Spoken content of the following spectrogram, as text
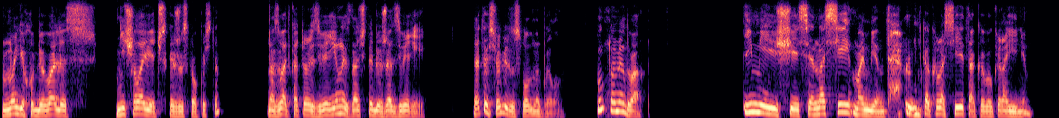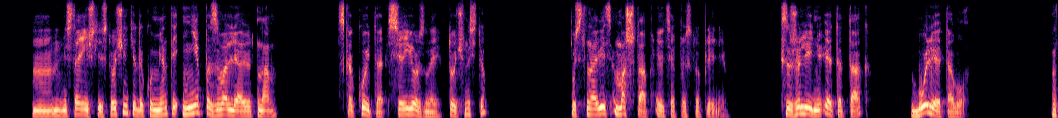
многих убивали с нечеловеческой жестокостью, назвать которой звериной значит обижать зверей. Это все, безусловно, было. Пункт номер два. Имеющиеся на сей момент, как в России, так и в Украине, исторические источники, документы не позволяют нам с какой-то серьезной точностью установить масштаб этих преступлений. К сожалению, это так. Более того,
